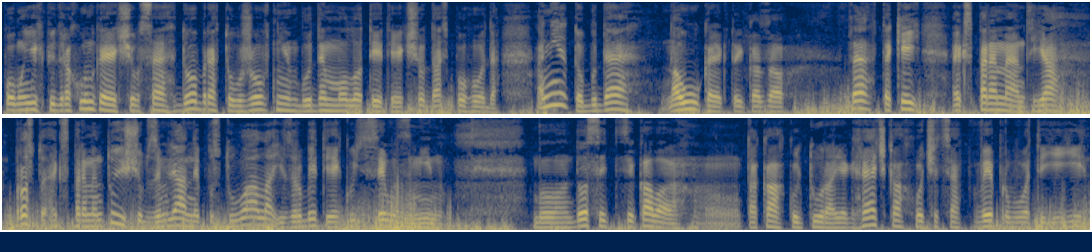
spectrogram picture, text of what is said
по моїх підрахунках, якщо все добре, то в жовтні будемо молотити, якщо дасть погода. А ні, то буде наука, як той казав. Це такий експеримент. Я просто експериментую, щоб земля не пустувала і зробити якусь сиву зміну. Бо досить цікава е, така культура, як гречка. Хочеться випробувати її е,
